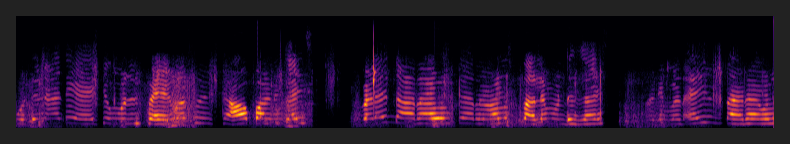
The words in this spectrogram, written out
കുട്ടനാട്ടിൽ ഏറ്റവും കൂടുതൽ ഫേമസ് ഷാപ്പാണ് ഗായ്സ് ഇവിടെ താറാവുകൾക്ക് ഇറങ്ങാനുള്ള സ്ഥലമുണ്ട് ഗായ്സ് ഇവിടെ താറാവുകൾ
